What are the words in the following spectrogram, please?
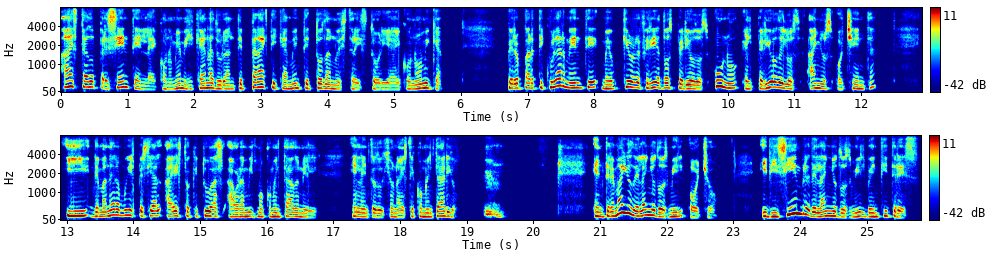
ha estado presente en la economía mexicana durante prácticamente toda nuestra historia económica pero particularmente me quiero referir a dos periodos. Uno, el periodo de los años 80 y de manera muy especial a esto que tú has ahora mismo comentado en, el, en la introducción a este comentario. Entre mayo del año 2008 y diciembre del año 2023,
